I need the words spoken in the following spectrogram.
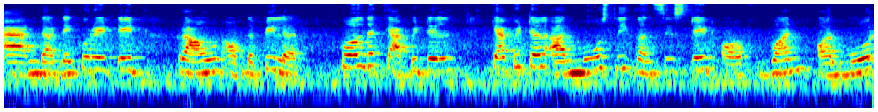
and the decorated crown of the pillar. Called the capital, capital are mostly consisted of one or more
